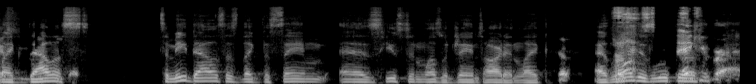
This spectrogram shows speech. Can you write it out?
like Dallas. To me, Dallas is like the same as Houston was with James Harden. Like yep. as long as Luka, thank you, Brad.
